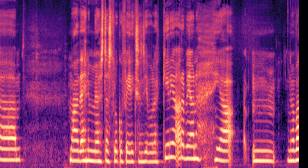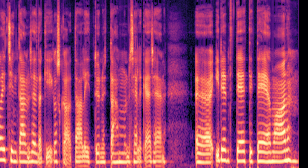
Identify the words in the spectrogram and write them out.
Öö, mä oon tehnyt myös tästä lukufiiliksen sivulle kirja-arvion ja mm, mä valitsin tämän sen takia, koska tämä liittyy nyt tähän mun selkeäseen identiteettiteemaan.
